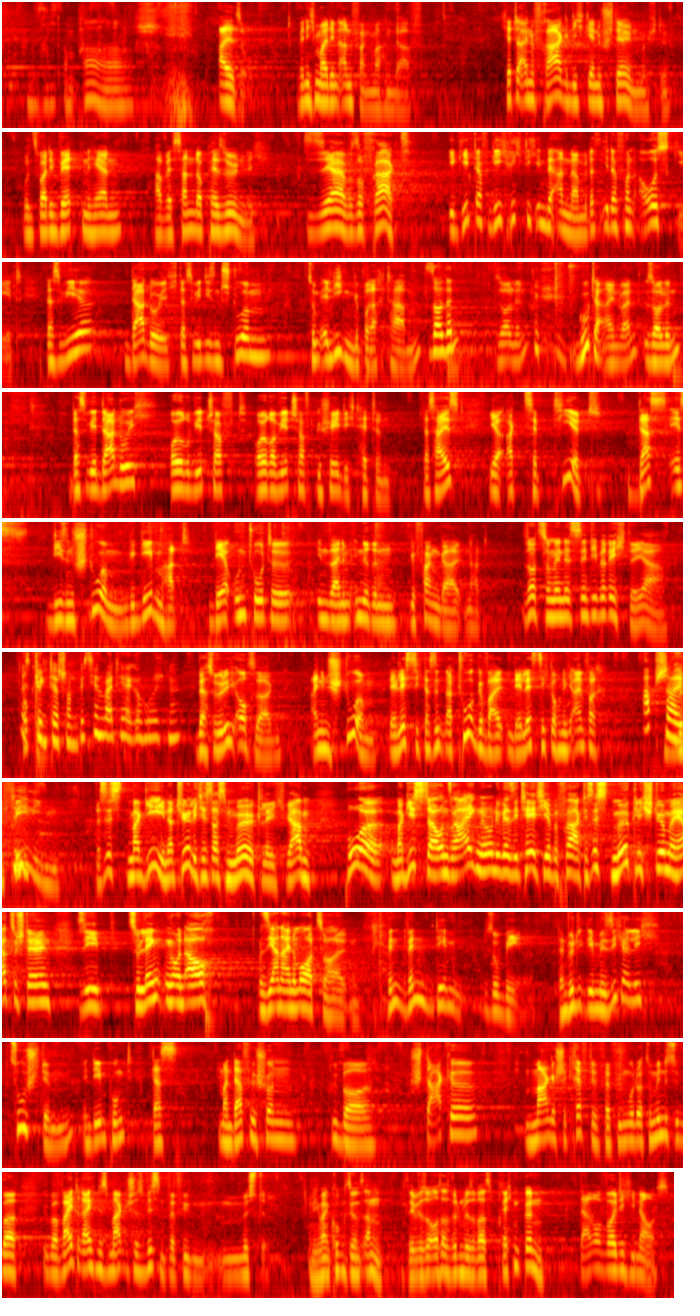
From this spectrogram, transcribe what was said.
Also, wenn ich mal den Anfang machen darf. Ich hätte eine Frage, die ich gerne stellen möchte. Und zwar dem werten Herrn Avesander persönlich. Ja, so fragt. Ihr geht da, gehe ich richtig in der Annahme, dass ihr davon ausgeht, dass wir dadurch, dass wir diesen Sturm zum Erliegen gebracht haben, Sollen? sollen, guter Einwand, sollen, dass wir dadurch eure Wirtschaft, eurer Wirtschaft geschädigt hätten. Das heißt, ihr akzeptiert, dass es diesen Sturm gegeben hat, der Untote in seinem Inneren gefangen gehalten hat. So zumindest sind die Berichte, ja. Das klingt ja schon ein bisschen weit hergeholt, ne? Das würde ich auch sagen. Einen Sturm, der lässt sich, das sind Naturgewalten, der lässt sich doch nicht einfach Abschalten. befehligen. Das ist Magie, natürlich ist das möglich. Wir haben hohe Magister unserer eigenen Universität hier befragt. Es ist möglich, Stürme herzustellen, sie zu lenken und auch sie an einem Ort zu halten. Wenn, wenn dem so wäre, dann würdet ihr mir sicherlich zustimmen in dem Punkt, dass man dafür schon über starke magische Kräfte verfügen oder zumindest über, über weitreichendes magisches Wissen verfügen müsste. Und ich meine, gucken Sie uns an. Sehen wir so aus, als würden wir sowas brechen können. Darauf wollte ich hinaus.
